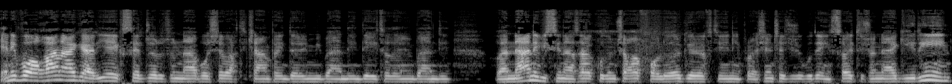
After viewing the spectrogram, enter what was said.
یعنی واقعا اگر یه Excel جلوتون نباشه وقتی کمپین دارین میبندین دیتا دارین میبندین و ننویسین از هر کدوم چقدر فالوور گرفتین impression چجوری بوده insight شو نگیرین.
